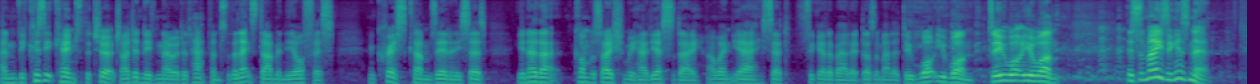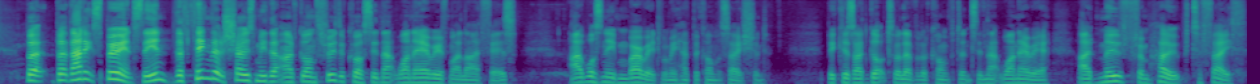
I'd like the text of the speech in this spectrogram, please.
And because it came to the church, I didn't even know it had happened. So the next day I'm in the office, and Chris comes in and he says, You know that conversation we had yesterday? I went, Yeah. He said, Forget about it. Doesn't matter. Do what you want. Do what you want. It's amazing, isn't it? But, but that experience, the, the thing that shows me that I've gone through the cross in that one area of my life is I wasn't even worried when we had the conversation because I'd got to a level of confidence in that one area. I'd moved from hope to faith.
